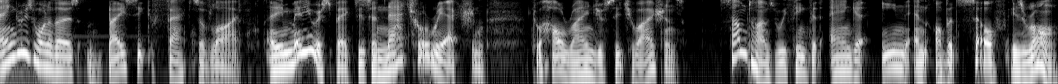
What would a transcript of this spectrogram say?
Anger is one of those basic facts of life, and in many respects, it's a natural reaction to a whole range of situations. Sometimes we think that anger in and of itself is wrong,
